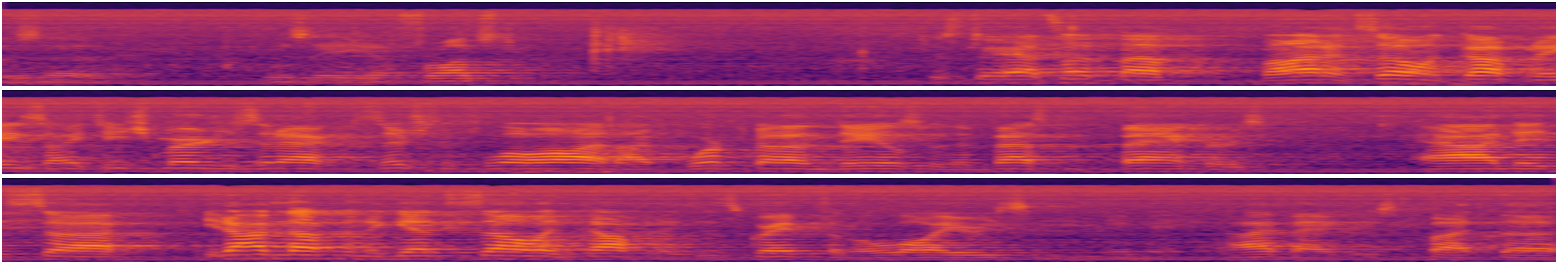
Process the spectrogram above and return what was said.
was a, was a fraudster. Just to add something about buying and selling companies, I teach mergers and acquisitions law, and I've worked on deals with investment bankers. And it's, uh, you know, I have nothing against selling companies. It's great for the lawyers and and the I-bankers. But, uh,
